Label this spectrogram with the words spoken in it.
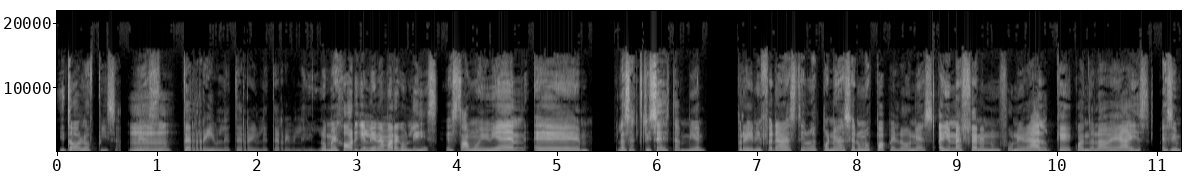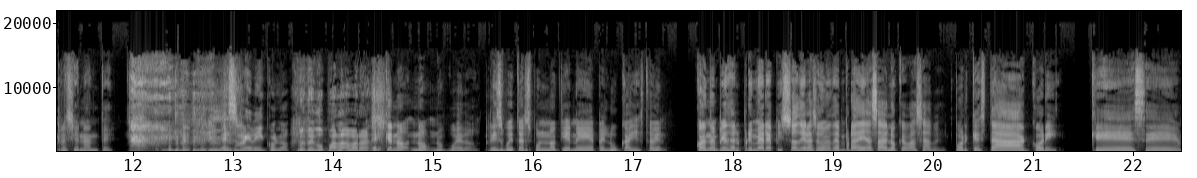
Y todos los pisa. Es terrible, terrible, terrible. Lo mejor, Juliana Margulis está muy bien. eh, las actrices están bien. Pero Jennifer Aniston les ponen a hacer unos papelones. Hay una escena en un funeral que cuando la veáis es impresionante. es ridículo. No tengo palabras. Es que no, no, no puedo. Reese Witherspoon no tiene peluca y está bien. Cuando empieza el primer episodio de la segunda temporada ya sabes lo que vas a ver. Porque está Cory, que es eh,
